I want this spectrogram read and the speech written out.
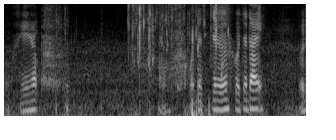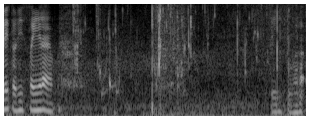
โอเคครับกว่าจะเจอกว่าจะได้ตัวนี้ตัวที่เซแล้วครับีตัวละ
